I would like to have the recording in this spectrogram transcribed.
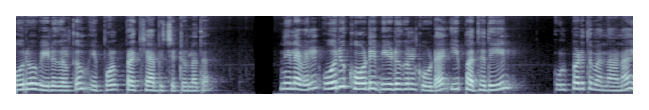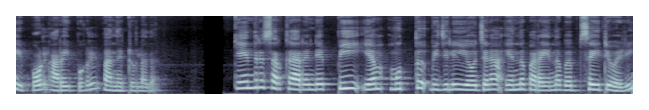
ഓരോ വീടുകൾക്കും ഇപ്പോൾ പ്രഖ്യാപിച്ചിട്ടുള്ളത്. നിലവിൽ ഒരു കോടി വീടുകൾ കൂടെ ഈ പദ്ധതിയിൽ ഉൾപ്പെടുത്തുമെന്നാണ് ഇപ്പോൾ അറിയിപ്പുകൾ വന്നിട്ടുള്ളത്. കേന്ദ്ര സർക്കാരിന്റെ പി എം മുത്ത് ബിജ്ലി യോജന എന്ന് പറയുന്ന വെബ്സൈറ്റ് വഴി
